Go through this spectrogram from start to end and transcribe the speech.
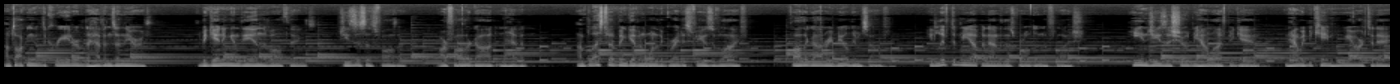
I'm talking of the Creator of the heavens and the earth, the beginning and the end of all things, Jesus as Father, our Father God in heaven. I'm blessed to have been given one of the greatest views of life. Father God revealed Himself. He lifted me up and out of this world in the flesh. He and Jesus showed me how life began and how we became who we are today.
